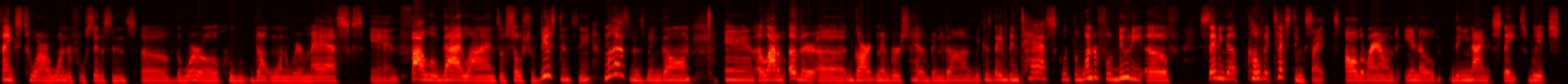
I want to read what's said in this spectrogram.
thanks to our wonderful citizens of the world who don't want to wear masks and follow guidelines of social distancing, my husband's been gone, and a lot of other uh, guard members have been gone because they've been tasked with the wonderful duty of setting up COVID testing sites all around, you know, the United States, which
